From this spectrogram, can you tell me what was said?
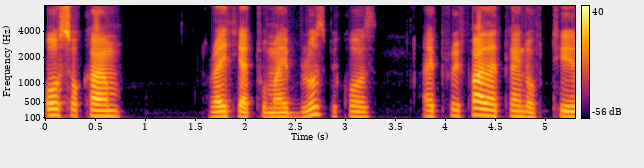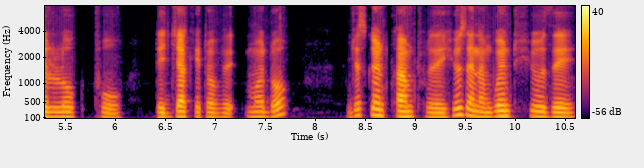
also come right here to my blues because I prefer that kind of teal look to the jacket of the model. I'm just going to come to the hues and I'm going to hue the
